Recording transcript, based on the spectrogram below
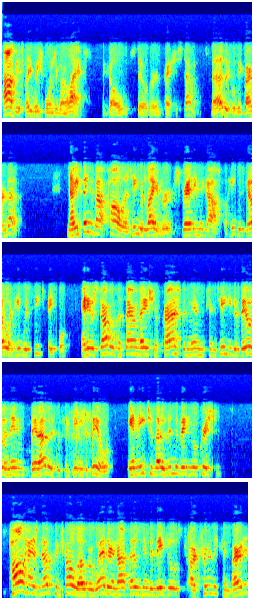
Obviously, which ones are going to last? The gold, silver, and precious stones. The others will be burned up. Now, you think about Paul as he would labor spreading the gospel. He would go and he would teach people, and he would start with the foundation of Christ and then continue to build, and then, then others would continue to build in each of those individual Christians. Paul has no control over whether or not those individuals are truly converted.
